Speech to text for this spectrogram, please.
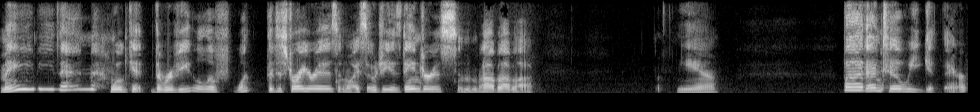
maybe then we'll get the reveal of what the destroyer is and why Soji is dangerous and blah blah blah. Yeah. But until we get there,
